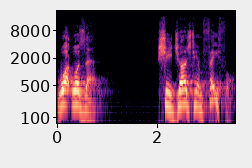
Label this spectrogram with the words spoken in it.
What was that? She judged him faithful.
